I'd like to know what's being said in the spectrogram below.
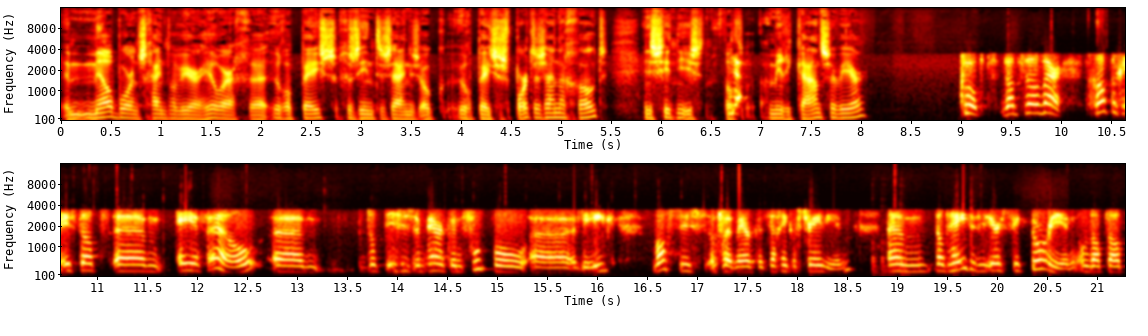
uh, Melbourne schijnt dan weer heel erg uh, Europees gezind te zijn. Dus ook Europese sporten zijn er groot. In Sydney is het wat Ja. Amerikaanser weer. Klopt, dat is wel waar. Het grappige is dat ehm EFL, ehm, dat is dus American Football eh, League, was dus, of American zeg ik, Australian. Ehm, dat heette dus eerst Victorian, omdat dat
